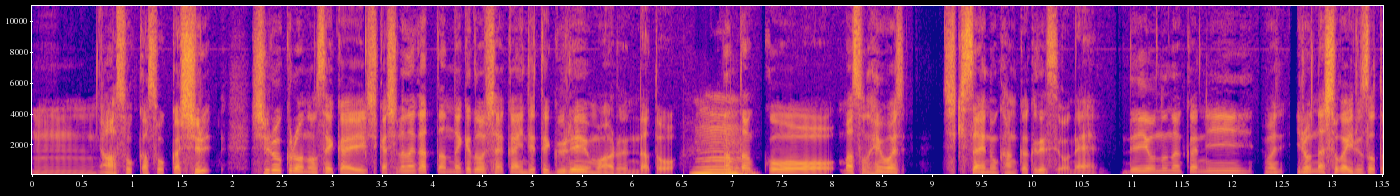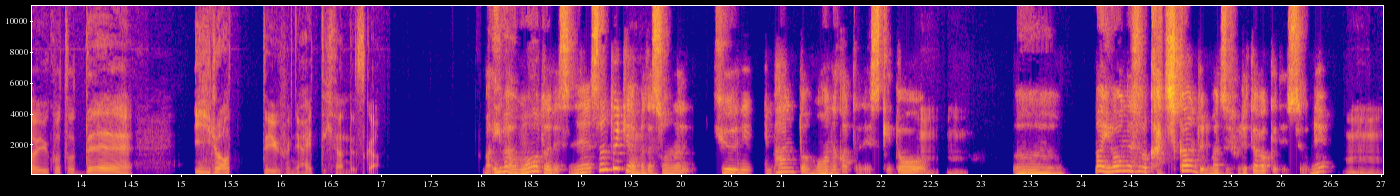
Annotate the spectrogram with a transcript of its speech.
うーん。あ、そっかそっか。白白黒の世界しか知らなかったんだけど、社会に出てグレーもあるんだと。よ。うん。なんとなくこう、まあその辺は色彩の感覚ですよね。で、世の中に、まあ、いろんな人がいるぞということで、色っていうふうに入ってきたんですか？まあ、今思うとですね、その時はまだそんな急にパンと思わなかったですけど、うんうんうん。まあ、いろんなその価値観とにまず触れたわけですよね。うん。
